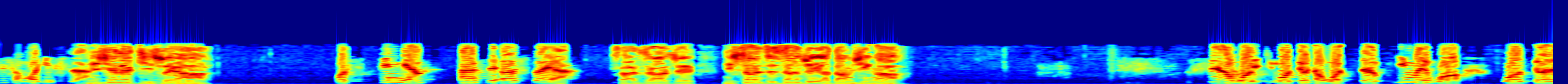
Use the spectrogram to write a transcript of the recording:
是什么意思啊？你现在几岁啊？我今年三十二岁啊，三十二岁，你三十三岁要当心啊！是啊，我我觉得我的，因为我我呃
